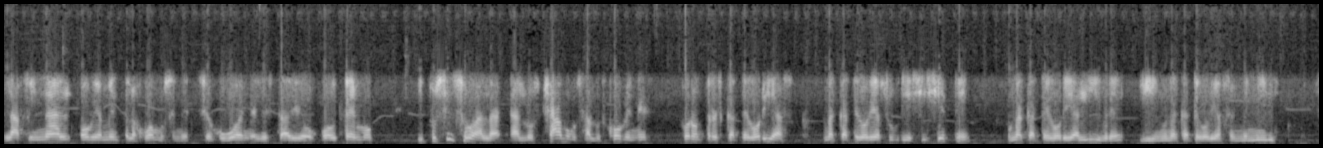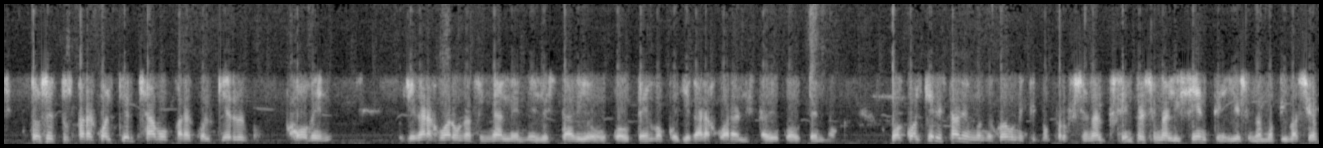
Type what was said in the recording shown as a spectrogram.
la final obviamente la jugamos en el- se jugó en el estadio Cuauhtémoc y pues eso a, la- a los chavos, a los jóvenes, fueron tres categorías, una categoría sub-17, una categoría libre y una categoría femenil. Entonces, pues para cualquier chavo, para cualquier joven, pues, llegar a jugar una final en el estadio Cuauhtémoc o llegar a jugar al estadio Cuauhtémoc o a cualquier estadio en donde juega un equipo profesional, pues siempre es un aliciente y es una motivación.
